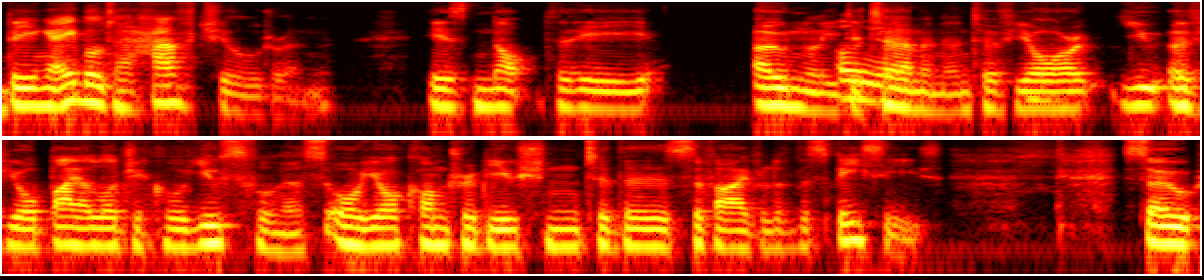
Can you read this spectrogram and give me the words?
being able to have children is not the only oh, determinant yeah. of your you, of your biological usefulness or your contribution to the survival of the species. So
